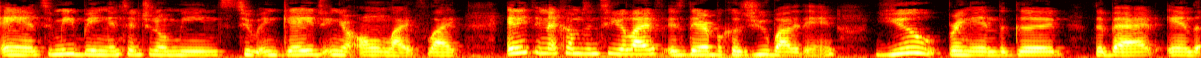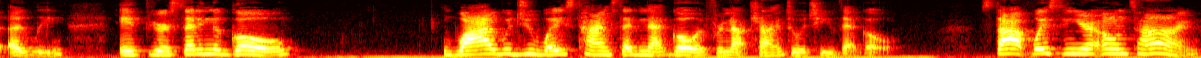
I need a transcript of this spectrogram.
And to me, being intentional means to engage in your own life. Like anything that comes into your life is there because you brought it in. You bring in the good, the bad, and the ugly. If you're setting a goal why would you waste time setting that goal if you're not trying to achieve that goal? Stop wasting your own time.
